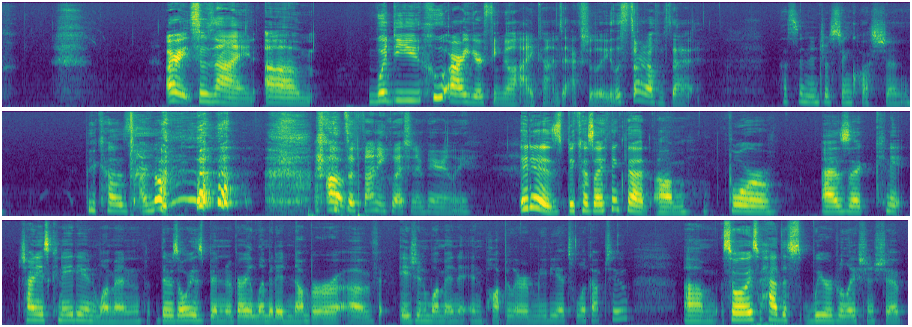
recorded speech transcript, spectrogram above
All right, so Zion, um, what do you who are your female icons actually? Let's start off with that. That's an interesting question. Because i'm not um, it's a funny question apparently. It is because i think that um, for as a Cana- chinese canadian woman there's always been a very limited number of asian women in popular media to look up to. Um, so i always had this weird relationship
